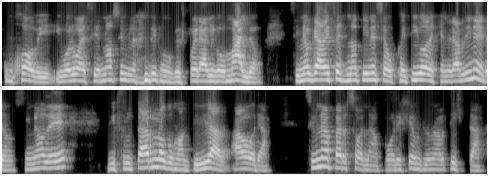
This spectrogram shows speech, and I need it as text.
un hobby. Y vuelvo a decir, no simplemente como que fuera algo malo, sino que a veces no tiene ese objetivo de generar dinero, sino de disfrutarlo como actividad. Ahora, si una persona, por ejemplo, un artista,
